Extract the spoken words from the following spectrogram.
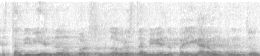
Están viviendo por sus logros, están viviendo para llegar a un punto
